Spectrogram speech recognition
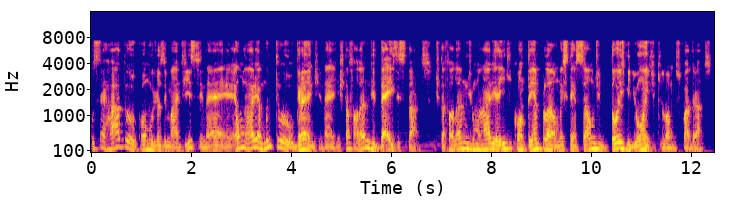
O Cerrado, como o Josimar disse, né, é uma área muito grande. Né? A gente está falando de 10 estados. A gente está falando de uma área aí que contempla uma extensão de 2 milhões de quilômetros quadrados.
